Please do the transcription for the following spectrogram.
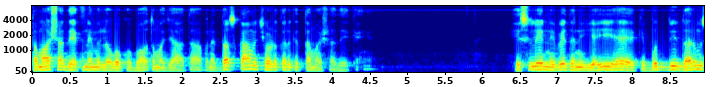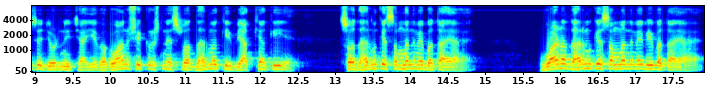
तमाशा देखने में लोगों को बहुत मज़ा आता अपने दस काम छोड़ करके तमाशा देखेंगे। इसलिए निवेदन यही है कि बुद्धि धर्म से जुड़नी चाहिए। भगवान श्री कृष्ण ने स्वधर्म की व्याख्या की है। स्वधर्म के संबंध में बताया है। वर्ण धर्म के संबंध में भी बताया है।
